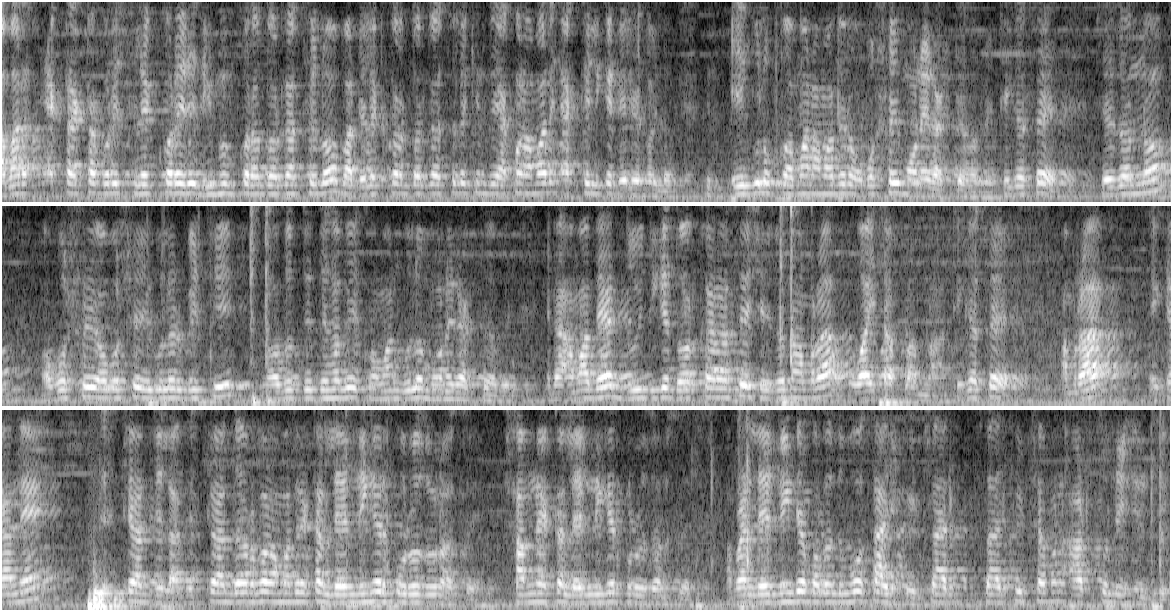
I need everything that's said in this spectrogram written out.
আবার একটা একটা করে সিলেক্ট করে রিমুভ করার দরকার ছিল বা ডিলিট করার দরকার ছিল, কিন্তু এখন আমার এক ক্লিকে ডিলিট হইল। কিন্তু এইগুলো কমান আমাদের অবশ্যই মনে রাখতে হবে, ঠিক আছে? সেজন্য অবশ্যই অবশ্যই এগুলোর ভিত্তি নজর দিতে হবে কমানগুলো মনে রাখতে হবে। এটা আমাদের দুই দিকে দরকার আছে সেই জন্য আমরা ওয়াই চাপলাম না, ঠিক আছে? আমরা এখানে স্টার দিলাম। স্টার দেওয়ার পর আমাদের একটা ল্যান্ডিং এর প্রয়োজন আছে। সামনে একটা ল্যান্ডিং এর প্রয়োজন আছে। আমরা ল্যান্ডিংটা কত দেবো? চার ফিট চার চার ফিট সমান আটচল্লিশ ইঞ্চি।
